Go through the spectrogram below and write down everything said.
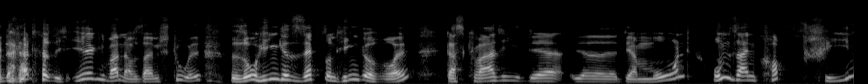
Und dann hat er sich irgendwann auf seinem Stuhl so hingesetzt und hingerollt, dass quasi der, äh, der Mond um seinen Kopf schien,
